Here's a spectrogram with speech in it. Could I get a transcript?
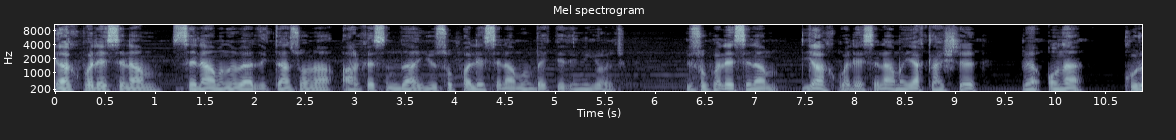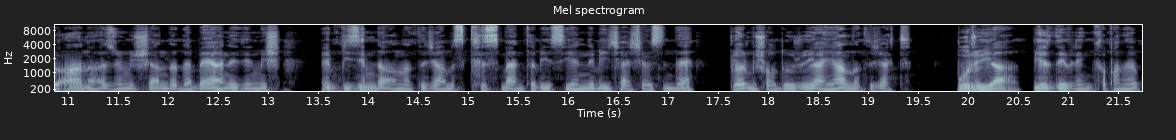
Yakup Aleyhisselam selamını verdikten sonra arkasında Yusuf Aleyhisselam'ın beklediğini gördü. Yusuf Aleyhisselam Yakup Aleyhisselam'a yaklaştı ve ona Kur'an-ı Azimüşşan'da da beyan edilmiş ve bizim de anlatacağımız kısmen tabi Siyer Nebi çerçevesinde görmüş olduğu rüyayı anlatacaktı. Bu rüya bir devrin kapanıp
